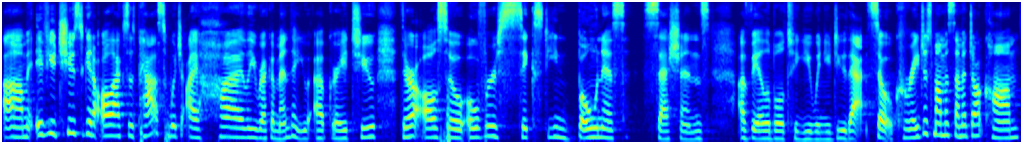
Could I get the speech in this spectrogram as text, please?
Um, if you choose to get an all access pass, which I highly recommend that you upgrade to, there are also over 16 bonus sessions available to you when you do that. So, courageousmamasummit.com.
